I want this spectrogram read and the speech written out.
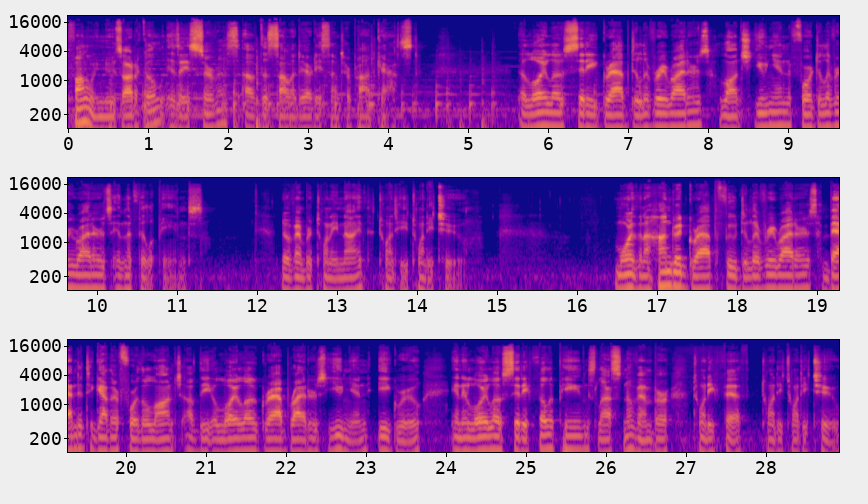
following news article is a service of the Solidarity Center podcast. Iloilo City Grab delivery riders launch union for delivery riders in the Philippines. November 29th, 2022. More than 100 Grab food delivery riders banded together for the launch of the Iloilo Grab Riders Union, IGRU, in Iloilo City, Philippines last November 25th, 2022.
